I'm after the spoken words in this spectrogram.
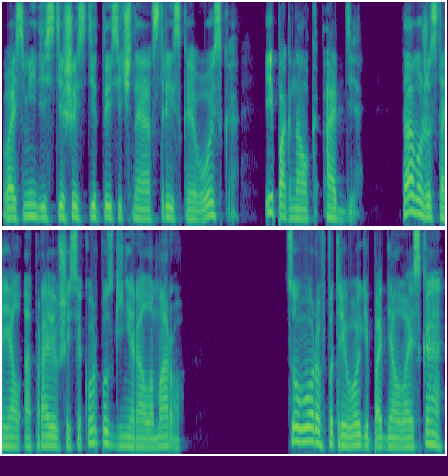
86-тысячное австрийское войско и погнал к Адде. Там уже стоял оправившийся корпус генерала Маро. Суворов по тревоге поднял войска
